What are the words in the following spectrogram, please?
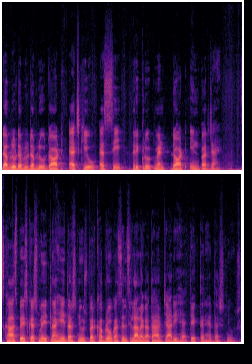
www.hqscrecruitment.in पर जाएँ। इस खास पेशकश में इतना ही, दर्श न्यूज़ पर खबरों का सिलसिला लगातार जारी है देखते रहें दर्श न्यूज़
